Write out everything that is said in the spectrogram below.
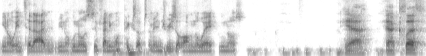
you know into that. And, you know, who knows if anyone picks up some injuries along the way? Who knows? Yeah, yeah, Cliff.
